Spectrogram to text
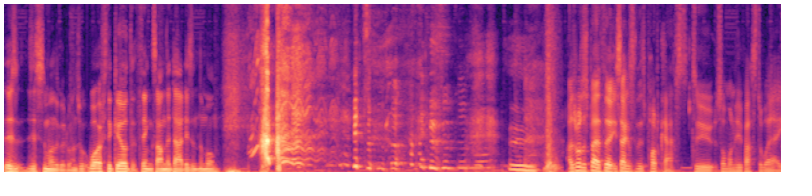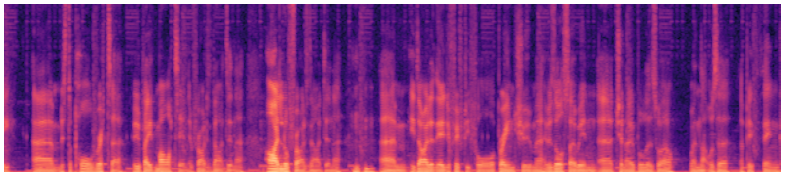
there's, there's some other good ones. What if the girl that thinks I'm the dad isn't the mum? It's not. isn't the mum? I just want to spare 30 seconds of this podcast to someone who passed away, um, Mr. Paul Ritter, who played Martin in Friday Night Dinner. I love Friday Night Dinner. Um, he died at the age of 54, brain tumour. He was also in uh, Chernobyl as well, when that was a, a big thing.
